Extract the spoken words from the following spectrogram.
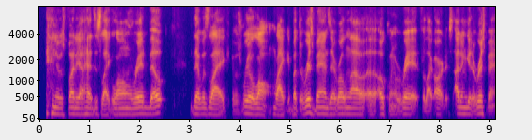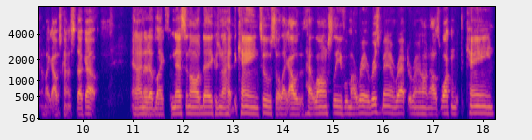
and it was funny. I had this like long red belt that was like it was real long, like but the wristbands at Rolling Loud uh, Oakland were red for like artists. I didn't get a wristband, like I was kind of stuck out. And I ended up like finessing all day because you know I had the cane too. So like I was had long sleeve with my red wristband wrapped around. I was walking with the cane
